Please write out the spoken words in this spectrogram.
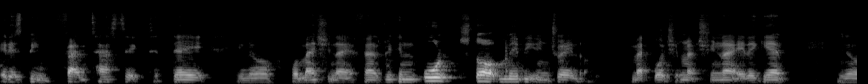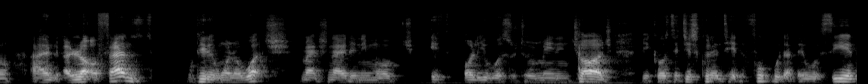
It has been fantastic today, you know, for Manchester United fans. We can all start maybe enjoying watching Manchester United again. You know, and a lot of fans didn't want to watch Manchester United anymore if Ole was to remain in charge because they just couldn't take the football that they were seeing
